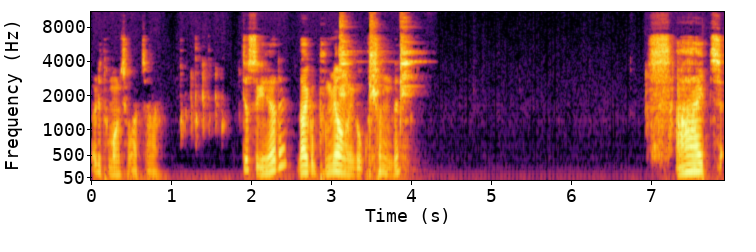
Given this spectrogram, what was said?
빨리 도망쳐 맞잖아. 띄어쓰기 해야 돼? 나 이거 분명 이거 고쳤는데? 아이, 참,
